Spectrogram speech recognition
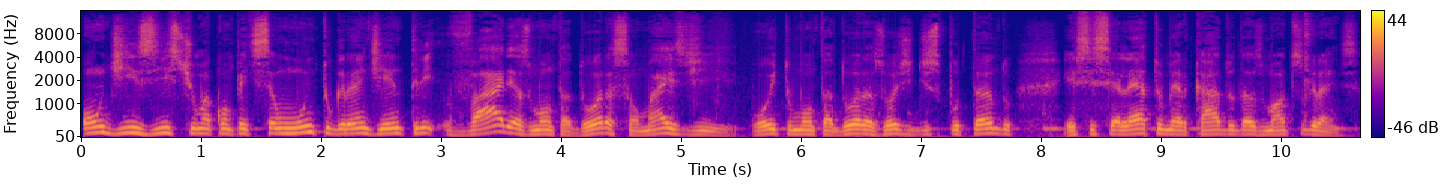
onde existe uma competição muito grande entre várias montadoras, são mais de oito montadoras hoje disputando esse seleto mercado das motos grandes.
